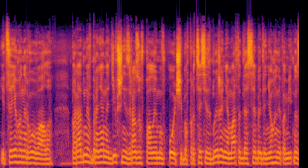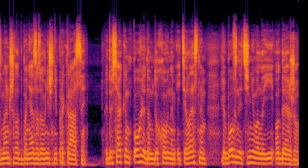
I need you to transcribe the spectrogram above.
і це його нервувало. Парадне вбрання на дівчині зразу впало йому в очі, бо в процесі зближення Марта для себе для нього непомітно зменшила дбання за зовнішні прикраси. Під усяким поглядом, духовним і тілесним, любов знецінювала її одежу.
